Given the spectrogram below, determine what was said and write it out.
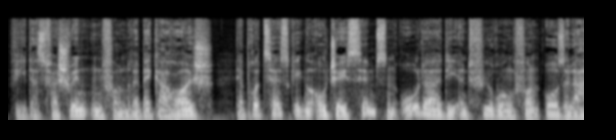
wie das Verschwinden von Rebecca Reusch, der Prozess gegen O.J. Simpson oder die Entführung von Ursula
